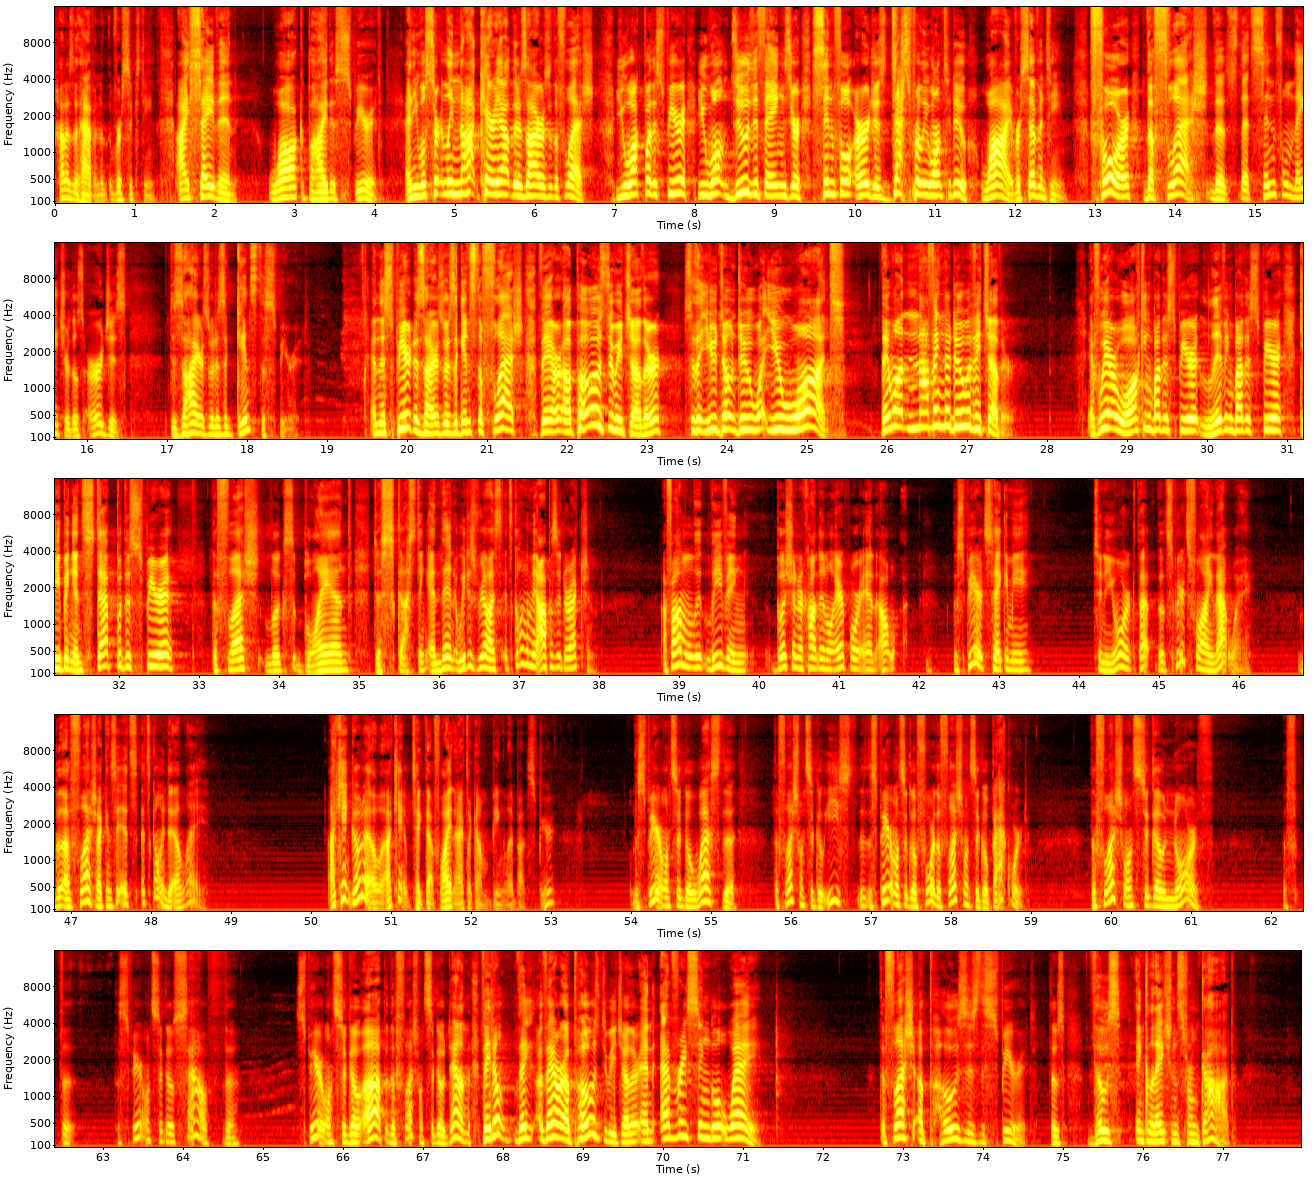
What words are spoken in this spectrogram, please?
How does it happen? Verse 16. I say then, walk by the Spirit, and you will certainly not carry out the desires of the flesh. You walk by the Spirit, you won't do the things your sinful urges desperately want to do. Why? Verse 17. For the flesh, the, that sinful nature, those urges, desires what is against the Spirit and the spirit desires what is against the flesh. They are opposed to each other so that you don't do what you want. They want nothing to do with each other. If we are walking by the Spirit, living by the Spirit, keeping in step with the Spirit, the flesh looks bland, disgusting, and then we just realize it's going in the opposite direction. If I'm leaving Bush Intercontinental Airport and I'll, the Spirit's taking me to New York, that, the Spirit's flying that way. But the flesh, I can see it's, it's going to LA. I can't go to LA. I can't take that flight and act like I'm being led by the Spirit. The Spirit wants to go west. The, the flesh wants to go east. The, the Spirit wants to go forward. The flesh wants to go backward. The flesh wants to go north. The, the, the Spirit wants to go south. The Spirit wants to go up. The flesh wants to go down. They, don't, they, they are opposed to each other in every single way. The flesh opposes the Spirit, those, those inclinations from God.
